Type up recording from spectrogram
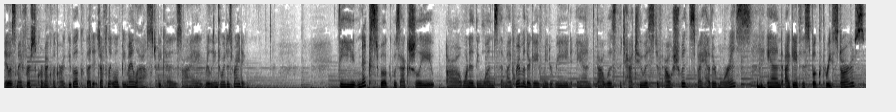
it was my first Cormac McCarthy book, but it definitely won't be my last because I really enjoyed his writing. The next book was actually uh, one of the ones that my grandmother gave me to read, and that was The Tattooist of Auschwitz by Heather Morris. And I gave this book three stars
